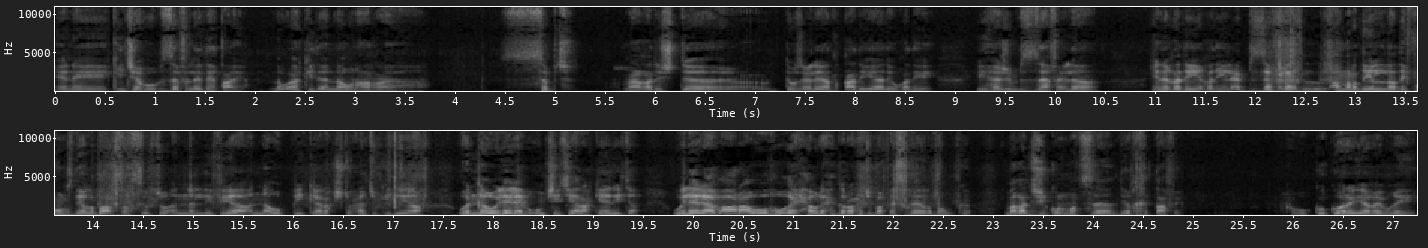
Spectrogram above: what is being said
يعني كينتبهوا بزاف les détails لو أكيد أنه نهار السبت ما غاديش دوز عليه هاد القضية هادي وغادي يهاجم بزاف على يعني غادي غادي يلعب بزاف على هذا الأمر ديال la défense ديال البارسا surtout أن اللي فيها أنه بيكي راه شفتو حالته كي دايرة وأنه إلا لعب أمتيتي راه كارثة. وإلا لعب آراوخو غيحاول يحقرو حيت باقي صغير donc ما غاديش يكون الماتش ديال خطافي وكوكوريا غيبغي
